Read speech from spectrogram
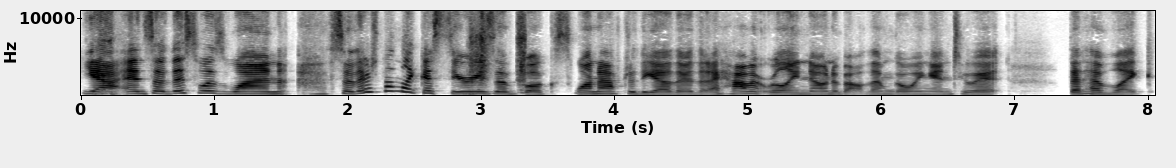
yeah. Yeah. And so this was one. So there's been like a series of books, one after the other, that I haven't really known about them going into it that have like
